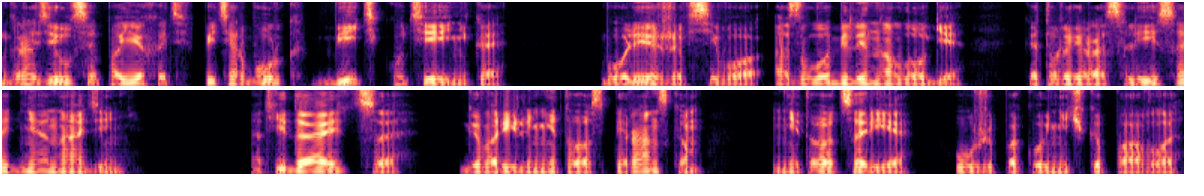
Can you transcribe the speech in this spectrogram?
грозился поехать в Петербург бить кутейника. Более же всего озлобили налоги, которые росли со дня на день. «Отъедается», — говорили не то о Спиранском, не то о царе, хуже покойничка Павла.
